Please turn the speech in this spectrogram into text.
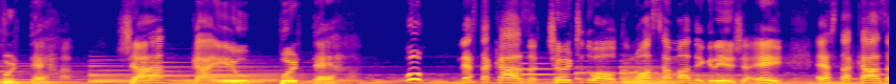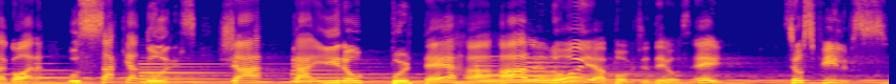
por terra. Já caiu por terra. Uh! Nesta casa, Church do Alto, nossa amada igreja, ei, esta casa agora, os saqueadores já caíram por terra. Aleluia, povo de Deus. Ei, seus filhos,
